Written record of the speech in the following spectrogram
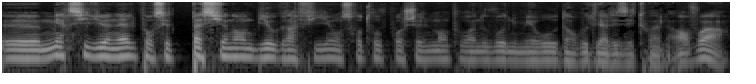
Euh, merci Lionel pour cette passionnante biographie. On se retrouve prochainement pour un nouveau numéro d'En route vers les étoiles. Au revoir.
